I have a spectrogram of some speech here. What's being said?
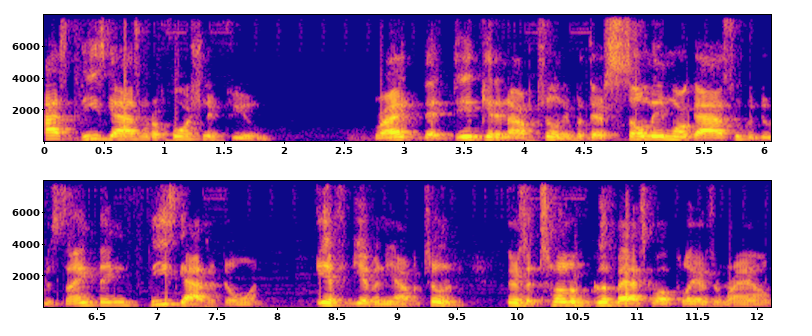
guys, these guys were the fortunate few, right, that did get an opportunity. But there's so many more guys who could do the same things these guys are doing if given the opportunity. There's a ton of good basketball players around.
